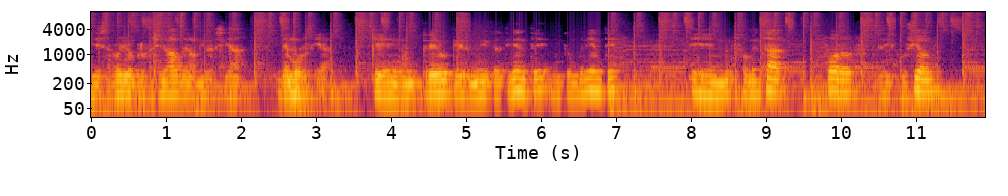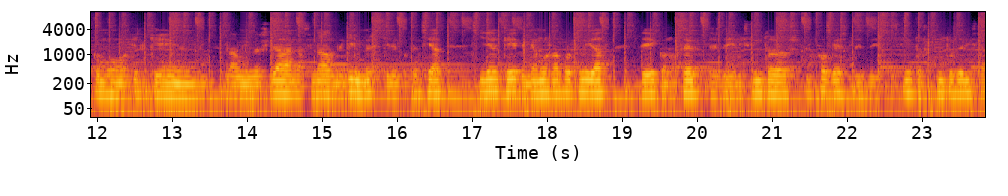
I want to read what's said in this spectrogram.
y Desarrollo Profesional de la Universidad de Murcia que creo que es muy pertinente, muy conveniente en fomentar foros de discusión como el que la Universidad Nacional de Quilmes quiere potenciar y en el que tengamos la oportunidad de conocer desde distintos enfoques, desde distintos puntos de vista,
